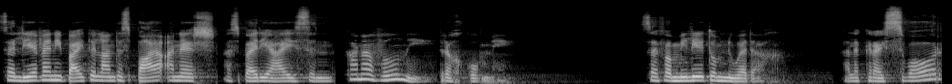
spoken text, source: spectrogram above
Sy lewe in die buiteland is baie anders as by die huis en Kanna wil nie terugkom nie. Sy familie het hom nodig. Hulle kry swaar,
